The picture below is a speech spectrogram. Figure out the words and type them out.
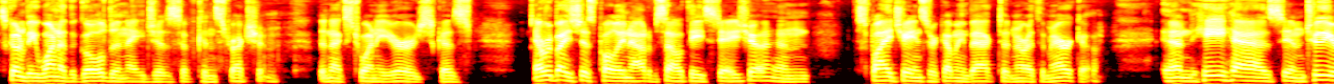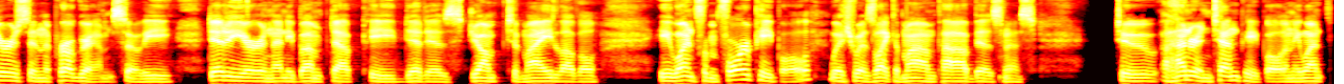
it's going to be one of the golden ages of construction the next 20 years because everybody's just pulling out of Southeast Asia and supply chains are coming back to North America. And he has in two years in the program. So he did a year and then he bumped up. He did his jump to my level. He went from four people, which was like a mom and pop business, to 110 people. And he went,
